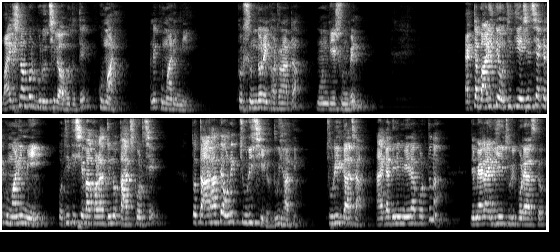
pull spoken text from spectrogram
বাইশ নম্বর গুরু ছিল অবধূতের কুমারী মানে কুমারী মেয়ে। খুব সুন্দর এই ঘটনাটা, মন দিয়ে শুনবেন। একটা বাড়িতে অতিথি এসেছে, একটা কুমারী মেয়ে, অতিথি সেবা করার জন্য কাজ করছে। তো তার হাতে অনেক চুড়ি ছিল, দুই হাতে। চুড়ির গাছা। আগেকার দিনে মেয়েরা পরতো না, যে মেলায় গিয়ে চুড়ি পরে আসতো।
